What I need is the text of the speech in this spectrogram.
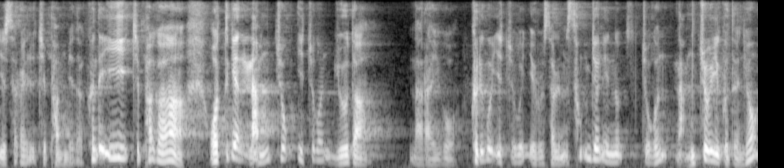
이스라엘 지파입니다. 근데 이 지파가 어떻게 남쪽 이쪽은 유다 나라이고 그리고 이쪽은 예루살렘 성전이 있는 쪽은 남쪽이거든요.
